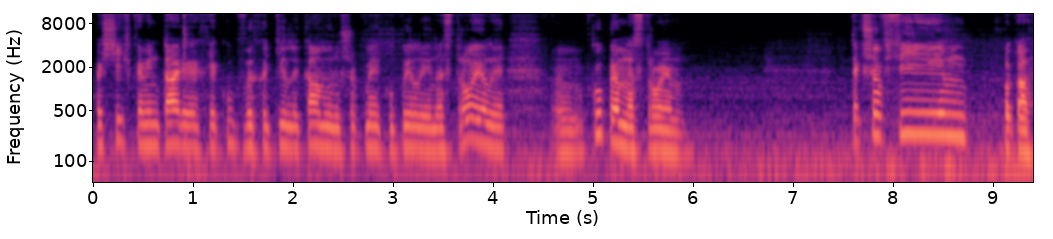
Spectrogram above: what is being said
Пишіть в коментарях, яку б ви хотіли камеру, щоб ми купили і настроїли. Ем, Купимо, настроїмо. Так що всім пока.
